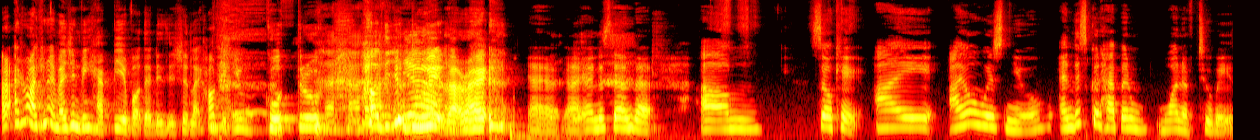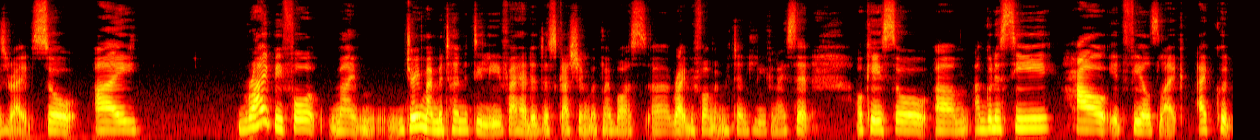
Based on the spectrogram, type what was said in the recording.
I, I don't know. I cannot imagine being happy about that decision. Like, how did you go through? how did you do it? Right? yeah, I I understand that. Um, so okay, I I always knew, and this could happen one of two ways, right? So I, right before my during my maternity leave, I had a discussion with my boss uh, right before my maternity leave, and I said, okay, so um, I'm gonna see how it feels like. I could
